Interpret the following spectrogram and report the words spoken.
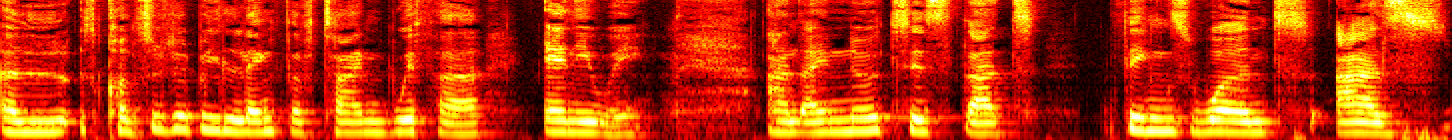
a considerably length of time with her anyway, and I noticed that things weren't as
